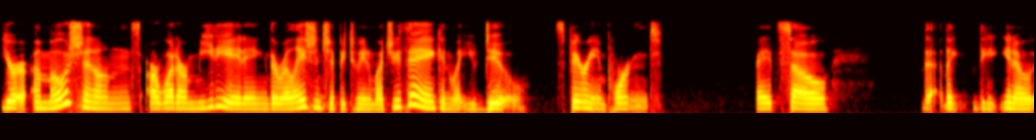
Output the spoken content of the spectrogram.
your emotions are what are mediating the relationship between what you think and what you do. It's very important. Right? So the, like the you know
